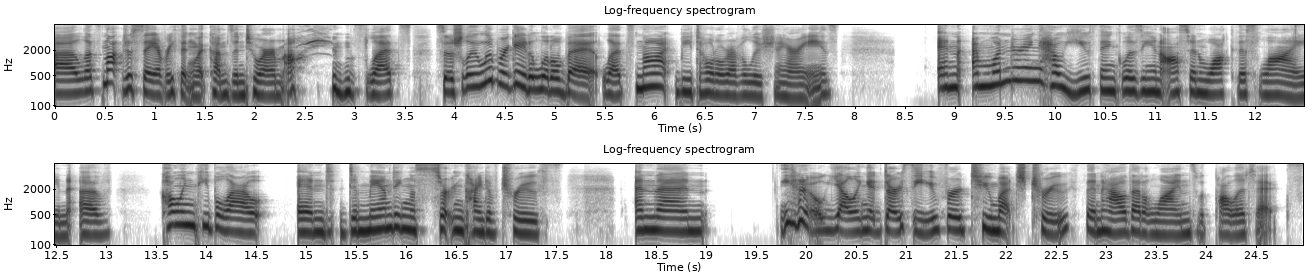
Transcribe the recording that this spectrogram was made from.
uh, let's not just say everything that comes into our minds. let's socially lubricate a little bit. Let's not be total revolutionaries. And I'm wondering how you think Lizzie and Austen walk this line of calling people out and demanding a certain kind of truth and then you know yelling at Darcy for too much truth and how that aligns with politics.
